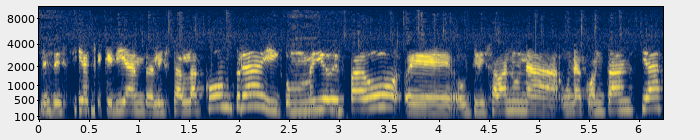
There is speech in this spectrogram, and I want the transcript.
les decía que querían realizar la compra y como medio de pago eh, utilizaban una, una constancia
